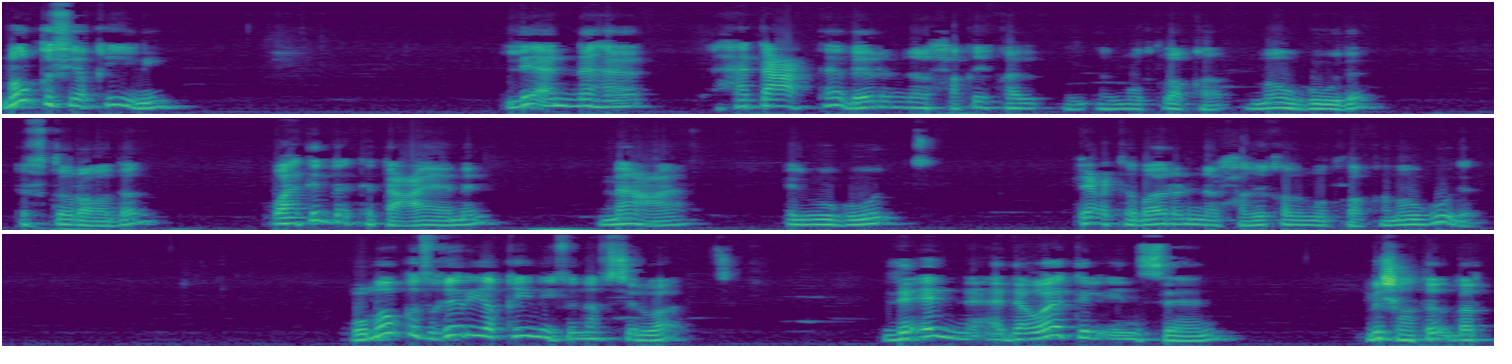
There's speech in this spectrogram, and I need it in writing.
موقف يقيني لأنها هتعتبر أن الحقيقة المطلقة موجودة افتراضا وهتبدأ تتعامل مع الوجود باعتبار أن الحقيقة المطلقة موجودة وموقف غير يقيني في نفس الوقت لأن أدوات الإنسان مش هتقدر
